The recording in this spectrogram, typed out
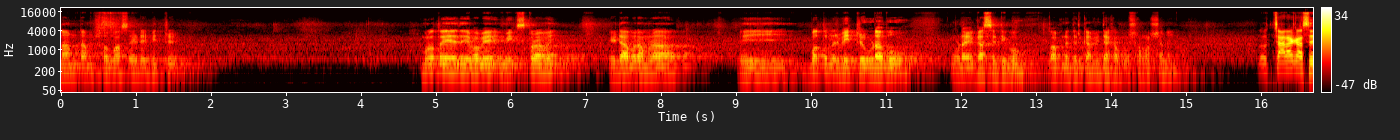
নাম টাম সব আছে এটার ভিতরে। মূলত এভাবে মিক্স করা হয়। এটা আবার আমরা এই বোতলের ভিতরে উড়াবো। উড়ায় গাছে দিব। তো আপনাদেরকে আমি দেখাবো, সমস্যা নেই। তো চারা গাছে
